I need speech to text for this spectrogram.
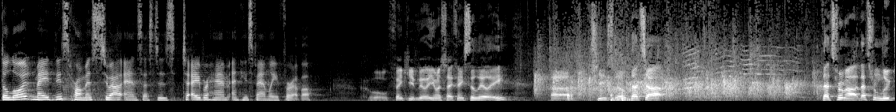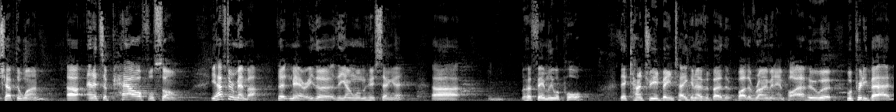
The Lord made this promise to our ancestors, to Abraham and his family forever. Cool. Thank you, Lily. You want to say thanks to Lily? Uh, cheers, Lil. That's, uh, that's, from, uh, that's from Luke chapter 1, uh, and it's a powerful song. You have to remember that Mary, the, the young woman who sang it, uh, her family were poor. Their country had been taken over by the, by the Roman Empire, who were, were pretty bad,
